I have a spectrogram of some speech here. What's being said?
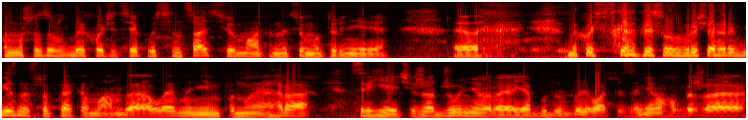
тому що завжди хочеться якусь сенсацію мати на цьому турнірі. Е, Не хочу сказати, що Збруча бізнес слабка команда, але мені імпонує гра Сергія Чижа Джуніора. Я буду вболівати за нього. Бажаю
